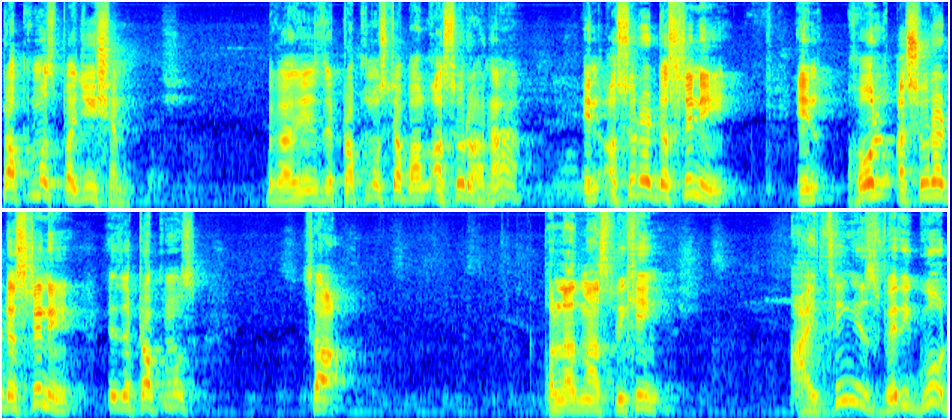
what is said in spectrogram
topmost position. Because he is the topmost of all asura, na? In asura destiny, in whole Asura destiny is the topmost. So, Prahlad speaking, I think it's very good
